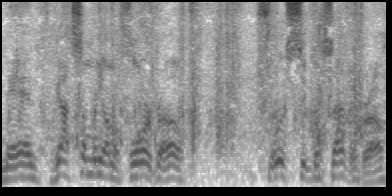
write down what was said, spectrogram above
Man, we got somebody on the floor, bro. She looks super seven, bro.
